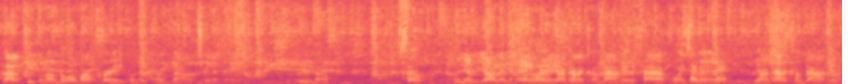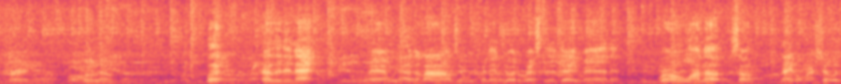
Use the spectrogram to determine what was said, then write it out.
A lot of people don't know about Crave when they come down to the A. You know. So whenever y'all in the A, man, y'all gotta come down here to Five Points, man. Y'all gotta come down here to Crave. You know. But other than that, man, we finna lounge and we finna enjoy the rest of the day, man, and roll one up. So, name of my show is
